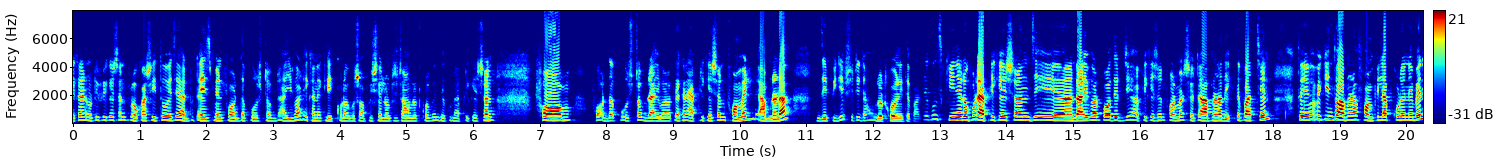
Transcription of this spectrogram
এখানে নোটিফিকেশান প্রকাশিত হয়েছে advertisement for the post of driver এখানে ক্লিক করে অবশ্যই অফিসিয়াল নোটিস ডাউনলোড করবেন। দেখুন application form for the post of driver. অর্থাৎ এখানে অ্যাপ্লিকেশন ফর্মের আপনারা যে পিডিএফ সেটি ডাউনলোড করে নিতে পারেন দেখুন স্ক্রিনের ওপর অ্যাপ্লিকেশান যে ড্রাইভার পদের যে অ্যাপ্লিকেশন ফর্মেট সেটা আপনারা দেখতে পাচ্ছেন। তো এইভাবে কিন্তু আপনারা ফর্ম ফিল করে নেবেন।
